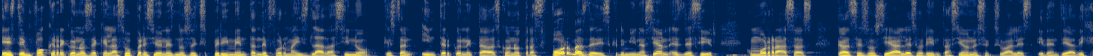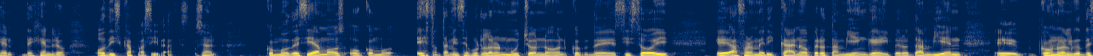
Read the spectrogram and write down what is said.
Este enfoque reconoce que las opresiones no se experimentan de forma aislada, sino que están interconectadas con otras formas de discriminación, es decir, como razas, clases sociales, orientaciones sexuales, identidad de género o discapacidades. O sea, como decíamos, o como esto también se burlaron mucho, ¿no? De si soy eh, afroamericano, pero también gay, pero también eh, con algo de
